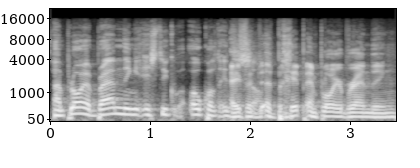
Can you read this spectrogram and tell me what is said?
Employer branding is natuurlijk ook wel Even interessant. het, het begrip employer branding.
